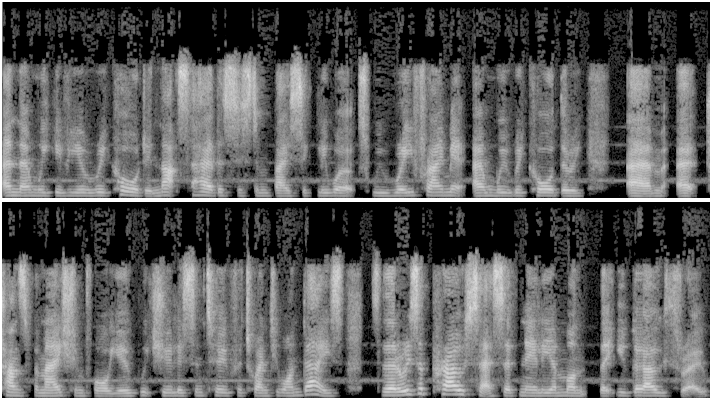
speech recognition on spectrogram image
and then we give you a recording. That's how the system basically works. We reframe it and we record the um, transformation for you, which you listen to for 21 days. So there is a process of nearly a month that you go through.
